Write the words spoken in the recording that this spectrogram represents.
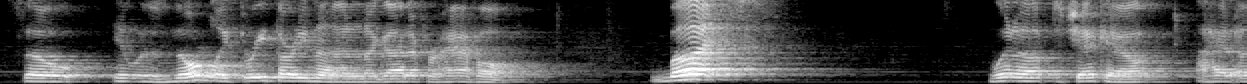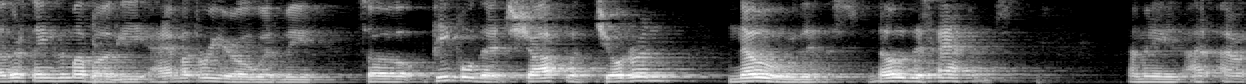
So it was normally 339 and I got it for half off. But went up to check out. I had other things in my buggy. I had my three year old with me. So people that shop with children, know this, know this happens. I mean, I, I,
